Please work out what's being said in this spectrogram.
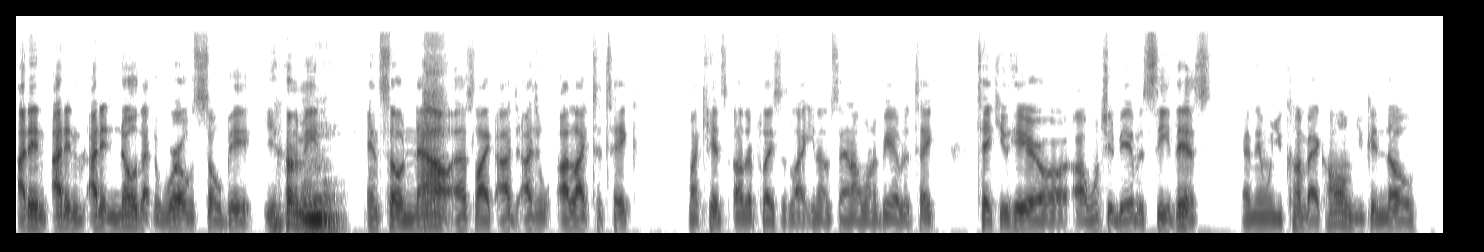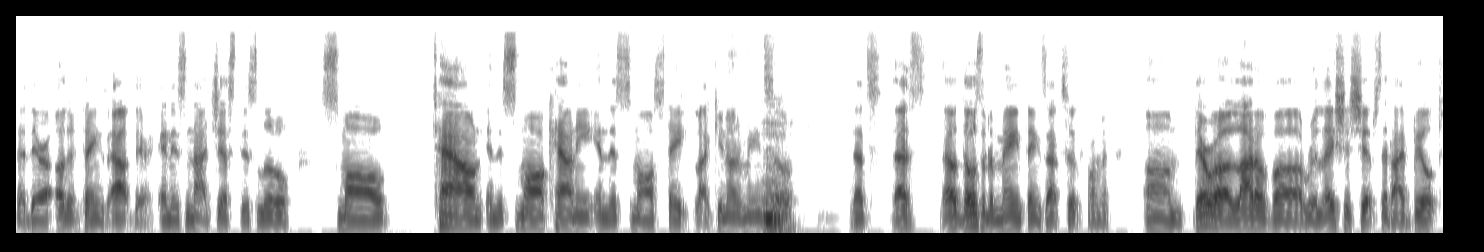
I didn't I didn't I didn't know that the world was so big. You know what I mean? Mm. And so now it's like I I I like to take my kids other places like, you know what I'm saying? I want to be able to take take you here or I want you to be able to see this. And then when you come back home, you can know that there are other things out there. And it's not just this little small town in this small county in this small state. Like, you know what I mean? Mm. So that's that's that, those are the main things I took from it um, there were a lot of uh, relationships that I built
